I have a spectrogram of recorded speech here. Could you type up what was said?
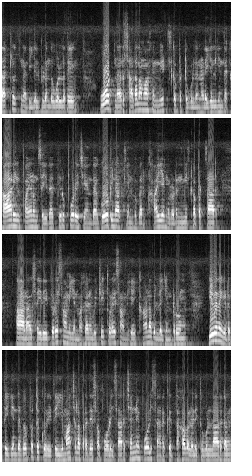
சட்லஜ் நதியில் விழுந்து உள்ளது. ஓட்டுநர் சடலமாக மீட்கப்பட்டு உள்ள நிலையில் இந்த காரில் பயணம் செய்த திருப்பூரைச் சேர்ந்த கோபிநாத் என்பவர் காயங்களுடன் மீட்கப்பட்டார். ஆனால் செய்தி துரைசாமியின் மகன் வெற்றி துரைசாமியை காணவில்லை என்றும் இதனையடுத்து இந்த விபத்து குறித்து இமாச்சல பிரதேச போலீசார் சென்னை போலீசாருக்கு தகவல் அளித்து உள்ளார்கள்.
